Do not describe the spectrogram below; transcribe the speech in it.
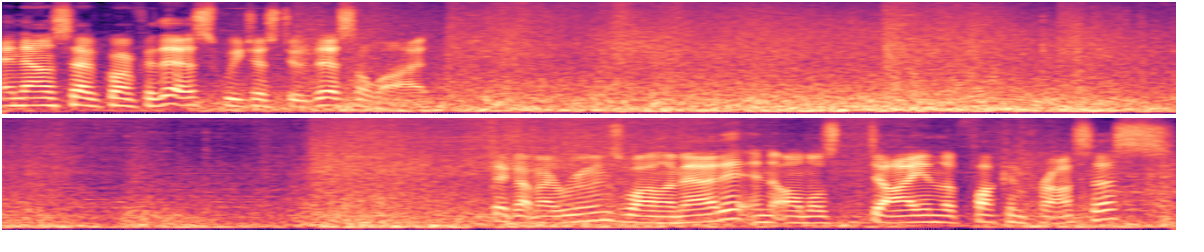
And now instead of going for this, we just do this a lot. Pick up my runes while I'm at it and almost die in the fucking process.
